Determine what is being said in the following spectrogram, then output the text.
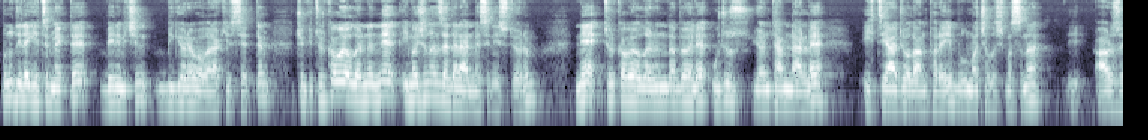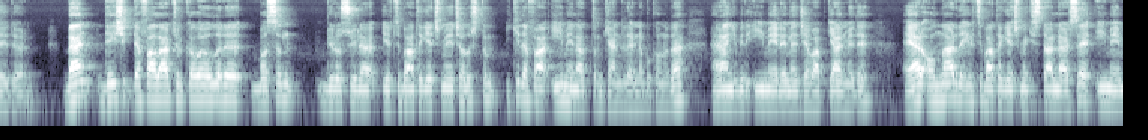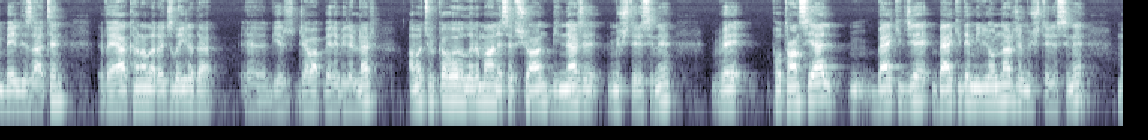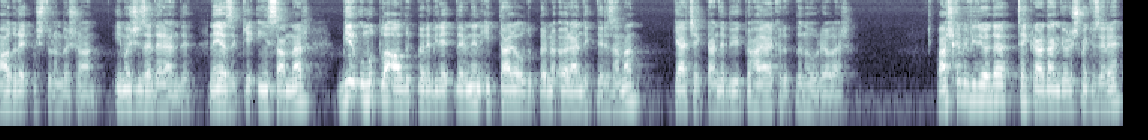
Bunu dile getirmekte benim için bir görev olarak hissettim. Çünkü Türk Hava Yolları'nın ne imajının zedelenmesini istiyorum, ne Türk Hava Yolları'nın da böyle ucuz yöntemlerle ihtiyacı olan parayı bulma çalışmasını e, arzu ediyorum. Ben değişik defalar Türk Hava Yolları basın bürosuyla irtibata geçmeye çalıştım. İki defa e-mail attım kendilerine bu konuda. Herhangi bir e-mailime cevap gelmedi. Eğer onlar da irtibata geçmek isterlerse e-mailim belli zaten veya kanal aracılığıyla da e, bir cevap verebilirler. Ama Türk Hava Yolları maalesef şu an binlerce müşterisini ve potansiyel belki de, belki de milyonlarca müşterisini mağdur etmiş durumda şu an. İmajı zedelendi. Ne yazık ki insanlar bir umutla aldıkları biletlerinin iptal olduklarını öğrendikleri zaman gerçekten de büyük bir hayal kırıklığına uğruyorlar. Başka bir videoda tekrardan görüşmek üzere.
